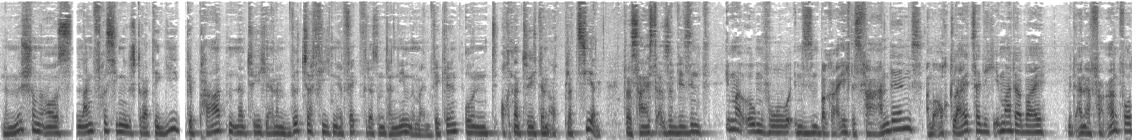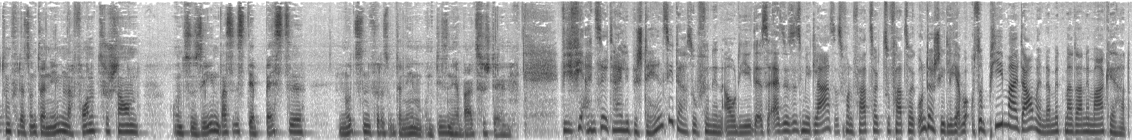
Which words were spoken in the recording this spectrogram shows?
eine Mischung aus langfristigen Strategie gepaart mit natürlich einem wirtschaftlichen Effekt für das Unternehmen immer entwickeln und auch natürlich dann auch platzieren. Das heißt also, wir sind immer irgendwo in diesem Bereich des Verhandelns, aber auch gleichzeitig immer dabei, mit einer Verantwortung für das Unternehmen nach vorne zu schauen und zu sehen, was ist der beste Nutzen für das Unternehmen und diesen herbeizustellen. Wie viele Einzelteile bestellen Sie da so für einen Audi? Das, also es ist mir klar, es ist von Fahrzeug zu Fahrzeug unterschiedlich, aber so Pi mal Daumen, damit man da eine Marke hat.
